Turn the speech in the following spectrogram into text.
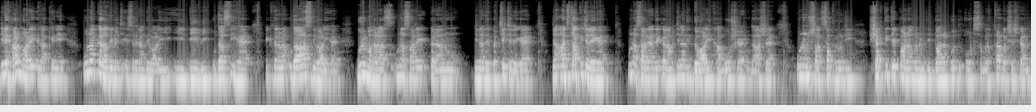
ਜਿਹੜੇ ਹੜ ਮਾੜੇ ਇਲਾਕੇ ਨੇ, ਉਹਨਾਂ ਘਰਾਂ ਦੇ ਵਿੱਚ ਇਸ ਵੇਲੇ ਦੀਵਾਲੀ ਦੀ ਵੀ ਉਦਾਸੀ ਹੈ। ਇੱਕ ਤਰ੍ਹਾਂ ਨਾਲ ਉਦਾਸ ਦੀਵਾਲੀ ਹੈ। ਗੁਰੂ ਮਹਾਰਾਜ ਉਹਨਾਂ ਸਾਰੇ ਘਰਾਂ ਨੂੰ, ਜਿਨ੍ਹਾਂ ਦੇ ਬੱਚੇ ਚਲੇ ਗਏ ਜਾਂ ਅੱਜ ਤੱਕ ਚਲੇ ਗਏ, ਉਹਨਾਂ ਸਾਰਿਆਂ ਦੇ ਘਰਾਂ ਵਿੱਚ ਜਿਨ੍ਹਾਂ ਦੀ ਦੀਵਾਲੀ ਖਾਮੋਸ਼ ਹੈ, ਉਦਾਸ ਹੈ, ਉਹਨਾਂ ਨੂੰ ਸਤ ਸਤਿਗੁਰੂ ਜੀ ਸ਼ਕਤੀ ਤੇ ਭਾਣਾ ਮੰਨਣ ਦੀ ਬਲ, ਬੁੱਧ, ਓਟ, ਸਮਰੱਥਾ ਬਖਸ਼ਿਸ਼ ਕਰਨ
